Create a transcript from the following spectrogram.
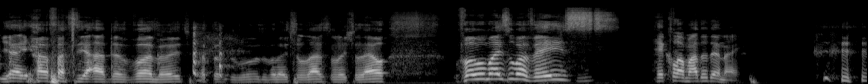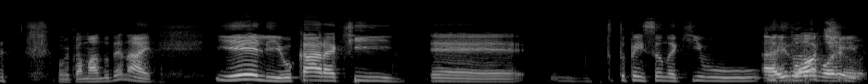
E aí, rapaziada, boa noite pra todo mundo. Boa noite, Lázaro. Boa noite, Léo. Vamos mais uma vez reclamar do Denai. Vamos reclamar do Denai. E ele, o cara que. É... Tô pensando aqui, o, o Tote,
